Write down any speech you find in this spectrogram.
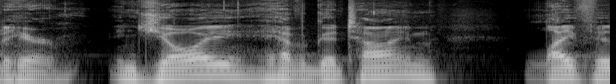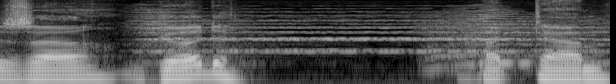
Out of here. Enjoy. Have a good time. Life is uh, good. But um,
